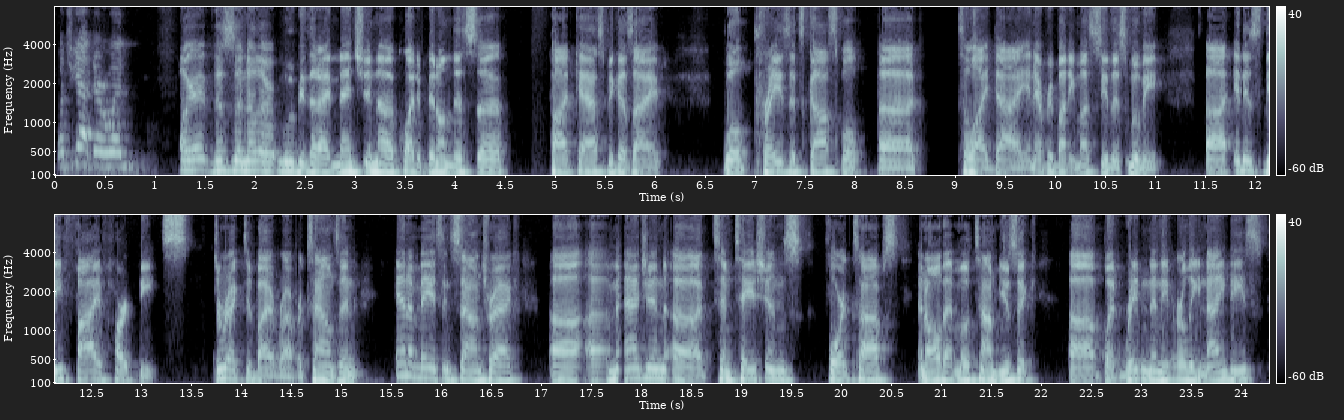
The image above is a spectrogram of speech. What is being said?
What you got, Durwood? Okay, this is another movie that I mentioned uh, quite a bit on this uh, podcast because I will praise its gospel uh, till I die, and everybody must see this movie. Uh, it is The Five Heartbeats, directed by Robert Townsend, an amazing soundtrack. Uh, imagine uh, Temptations, Four Tops, and all that Motown music, uh, but written in the early 90s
